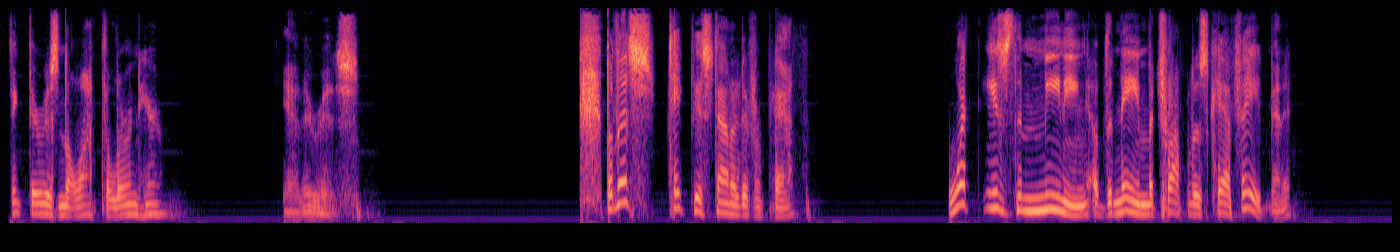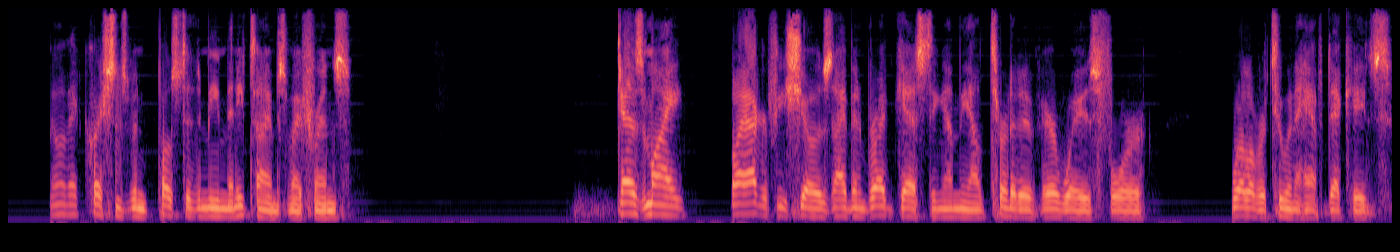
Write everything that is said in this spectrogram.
Think there isn't a lot to learn here? Yeah, there is. But let's take this down a different path. What is the meaning of the name Metropolis Cafe, Bennett? No, that question's been posted to me many times, my friends. As my biography shows, I've been broadcasting on the alternative airways for well over two and a half decades.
